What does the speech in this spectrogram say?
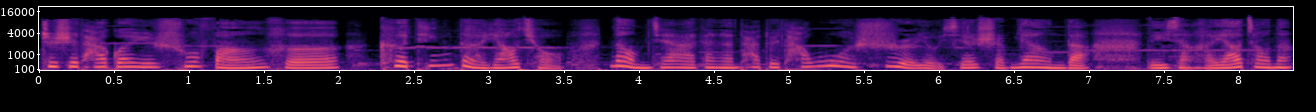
这是他关于书房和客厅的要求。那我们接下来看看他对他卧室有些什么样的理想和要求呢？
